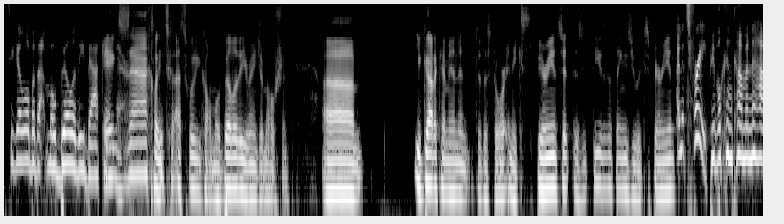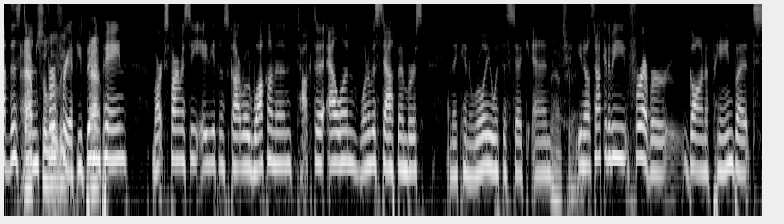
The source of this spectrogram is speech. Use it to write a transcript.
So you get a little bit of that mobility back in exactly. It's, that's what you call mobility, range of motion. Um, you got to come in and, to the store and experience it. This, these are the things you experience. And it's free. People can come and have this done Absolutely. for free. If you've been in pain, Mark's Pharmacy, 80th and Scott Road, walk on in, talk to Alan, one of his staff members, and they can roll you with the stick. And, right. you know, it's not going to be forever gone of pain, but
